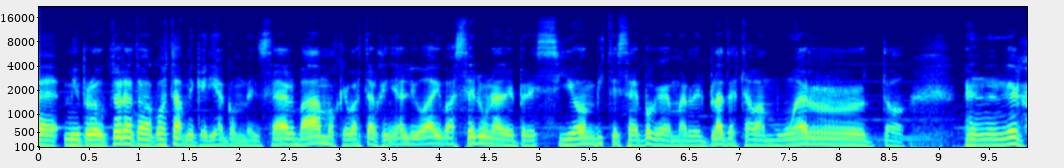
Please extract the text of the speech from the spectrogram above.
eh, mi productora a toda costa me quería convencer, vamos, que va a estar genial. Digo, ay, va a ser una depresión. ¿Viste esa época que Mar del Plata estaba muerto?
